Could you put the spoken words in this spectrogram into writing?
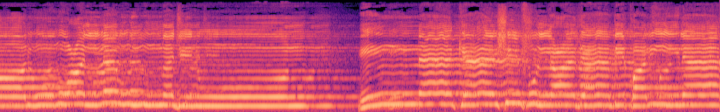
عنه وقالوا معلم مجنون. إنا كاشف العذاب قليلا.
